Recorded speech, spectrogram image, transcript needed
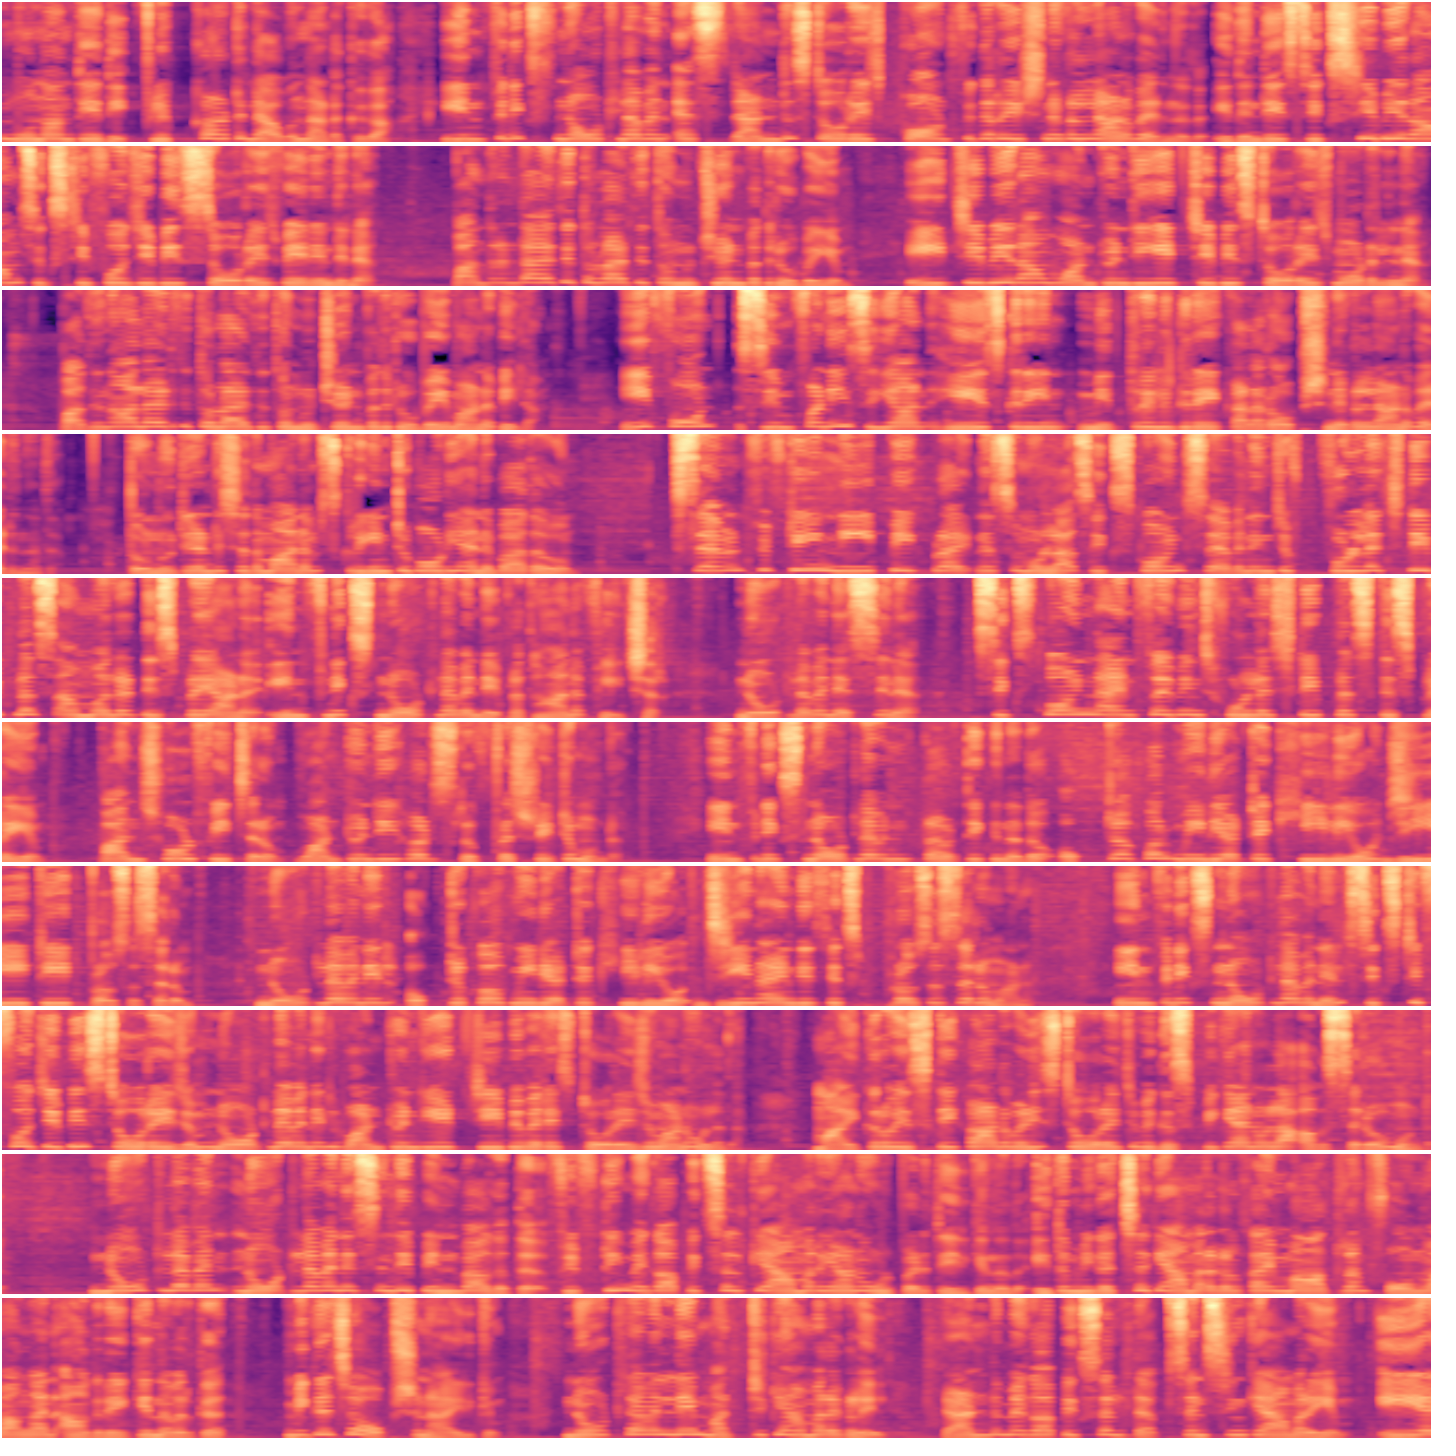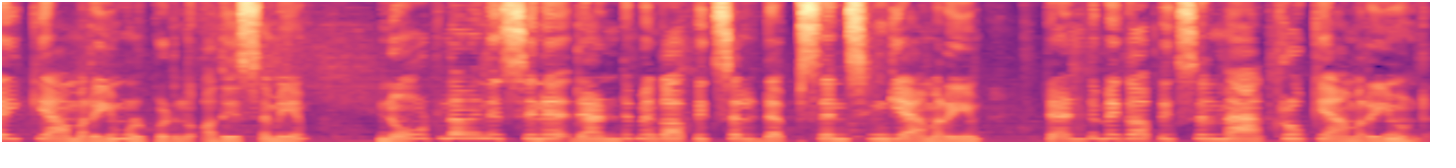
മൂന്നാം തീയതി ഫ്ലിപ്കാർട്ടിലാവും നടക്കുക. ഇൻഫിനിക്സ് നോട്ട് ലെവൻ എസ് രണ്ട് സ്റ്റോറേജ് കോൺഫിഗറേഷനുകളിലാണ് വരുന്നത്. ഇതിന്റെ six G B RAM sixty four G B storage വേരിയന്റിന് പന്ത്രണ്ടായിരത്തി തൊള്ളായിരത്തി തൊണ്ണൂറ്റി ഒൻപത് രൂപയും eight G B RAM one twenty eight G B storage മോഡലിന് പതിനാലായിരത്തി തൊള്ളായിരത്തി തൊണ്ണൂറ്റി ഒൻപത് രൂപയുമാണ് വില. ഈ phone symphony cyan haze green mithril grey colour ഓപ്ഷനുകളിലാണ് വരുന്നത്. തൊണ്ണൂറ്റിരണ്ട് ശതമാനം സ്ക്രീൻ ടു ബോഡി അനുപാതവും seven fifty nits peak ബ്രൈറ്റ്നസ്സുമുള്ള six point seven inch full H D plus AMOLED display ആണ് ഇൻഫിനിക്സ് നോട്ട് ലെവന്റെ പ്രധാന ഫീച്ചർ നോട്ട് ലെവൻ എസിന് six point nine five inch full H D plus ഡിസ്പ്ലേയും punch hole ഫീച്ചറും one twenty hertz refresh റേറ്റും ഉണ്ട്. Infinix Note ലെവനിൽ പ്രവർത്തിക്കുന്നത് octacore MediaTek Helio G eighty eight പ്രോസസ്സറും Note ലെവനിൽ octacore MediaTek Helio G ninety six പ്രോസസ്സറുമാണ് Infinix Note ലെവനിൽ sixty four G B സ്റ്റോറേജും Note ലെവനിൽ one twenty eight G B വരെ സ്റ്റോറേജുമാണ് ഉള്ളത് micro S D card വഴി storage വികസിപ്പിക്കാനുള്ള അവസരവുമുണ്ട്. നോട്ട് ലെവൻ നോട്ട് ലെവൻ എസിന്റെ പിൻഭാഗത്ത് ഫിഫ്റ്റി മെഗാ പിക്സൽ ക്യാമറയാണ് ഉൾപ്പെടുത്തിയിരിക്കുന്നത്. ഇത് മികച്ച ക്യാമറകൾക്കായി മാത്രം ഫോൺ വാങ്ങാൻ ആഗ്രഹിക്കുന്നവർക്ക് മികച്ച ഓപ്ഷൻ ആയിരിക്കും നോട്ട് ലെവനിലെ മറ്റ് ക്യാമറകളിൽ രണ്ട് മെഗാ പിക്സൽ ഡെപ് സെൻസിംഗ് ക്യാമറയും എ ഐ ക്യാമറയും ഉൾപ്പെടുന്നു. അതേസമയം നോട്ട് ലെവൻ എസിന് രണ്ട് മെഗാ പിക്സൽ ഡെപ് സെൻസിംഗ് ക്യാമറയും രണ്ട് മെഗാ പിക്സൽ മാക്രോ ക്യാമറയും ഉണ്ട്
